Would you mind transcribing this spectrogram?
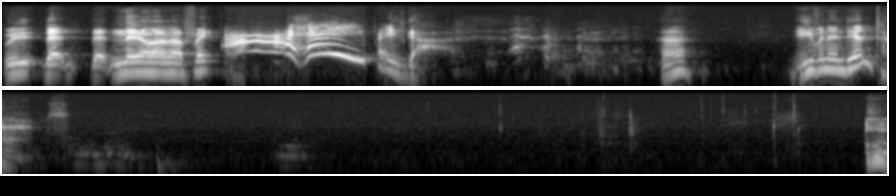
we, that, that nail on our finger, ah, hey, praise God. Huh? Even in them times. I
